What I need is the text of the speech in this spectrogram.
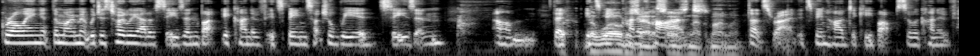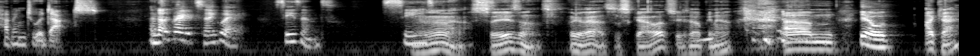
growing at the moment, which is totally out of season. But it kind of it's been such a weird season um, that The it's world been is kind out of of hard. season at the moment. That's right. It's been hard to keep up, so we're kind of having to adapt. That's a great segue. Seasons. Season. Yeah, seasons. Look at that. It's a Scarlet. She's helping out. Um, yeah, well, okay.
